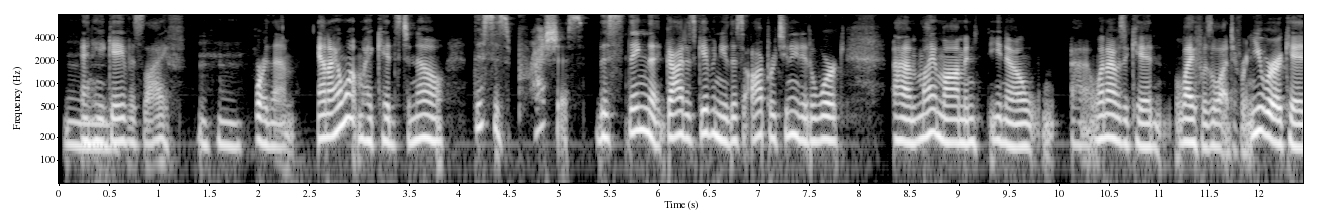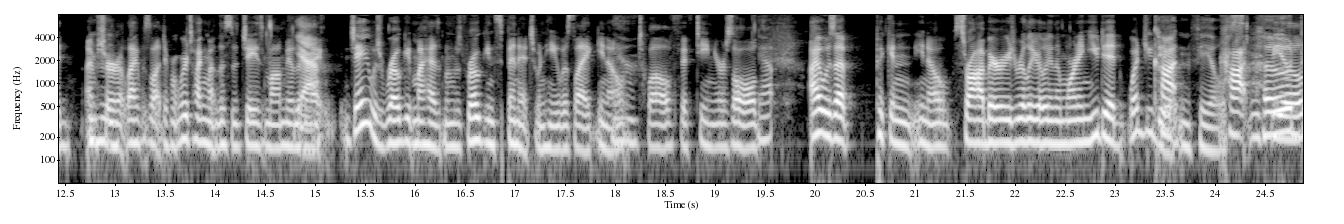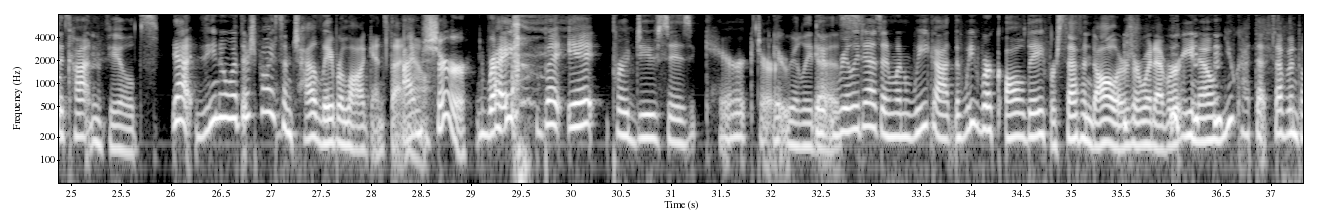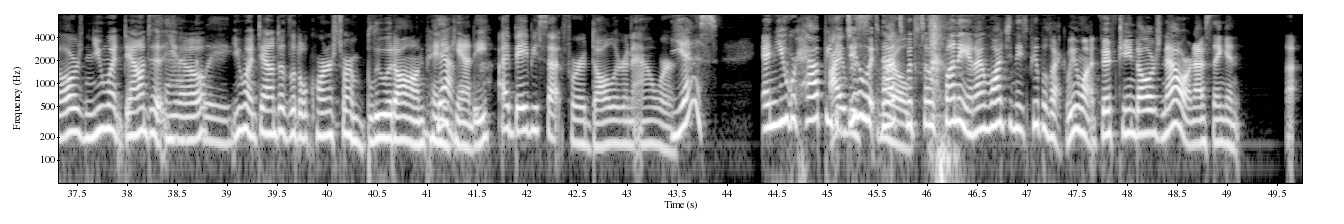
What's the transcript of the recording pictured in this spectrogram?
and he gave his life Mhm. for them. And I want my kids to know this is precious. This thing that God has given you, this opportunity to work. Um, my mom, and you know, uh, when I was a kid, life was a lot different. You were a kid, I'm sure life was a lot different. We were talking about this with Jay's mom the other Yeah. night. Jay was roguing, my husband was roguing spinach when he was like, you know, Yeah. 12, 15 years old. Yep. I was up picking, you know, strawberries really early in the morning. You did, what'd you do? Cotton fields. Cotton Hoed fields. the cotton fields. yeah. You know what? There's probably some child labor law against that I'm sure. right? but it produces character. It really does. It really does. And when we got that, we work all day for seven dollars or whatever. You know, you got that seven dollars, and you went down to you know, you went down to the little corner store and blew it all on penny Yeah. candy. I babysat for a dollar an hour. Yes. And you were happy to I do it. That's what's so funny. And I'm watching these people like, we want fifteen dollars an hour, and I was thinking, I,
